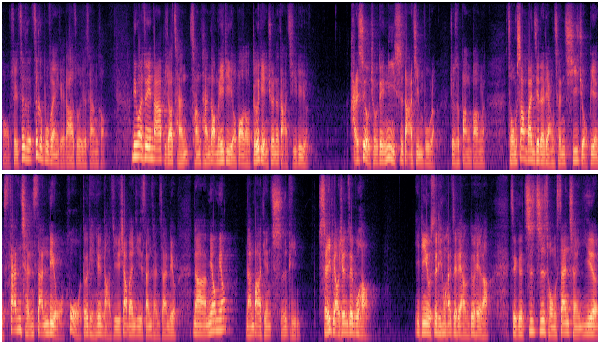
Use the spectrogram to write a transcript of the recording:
哦，所以这个这个部分也给大家做一个参考。另外，最近大家比较常常谈到，媒体有报道得点圈的打击率了。还是有球队逆势大进步了，就是邦邦了。从上半季的两成七九变三成三六，嚯，得点圈打击下半季三成三六。那喵喵南霸天持平，谁表现最不好？一定又是另外这两队啦。这个芝芝从三成一二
